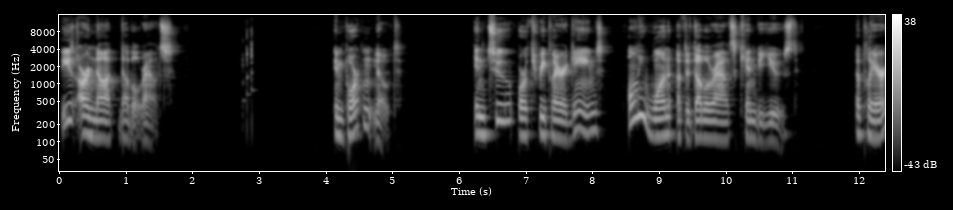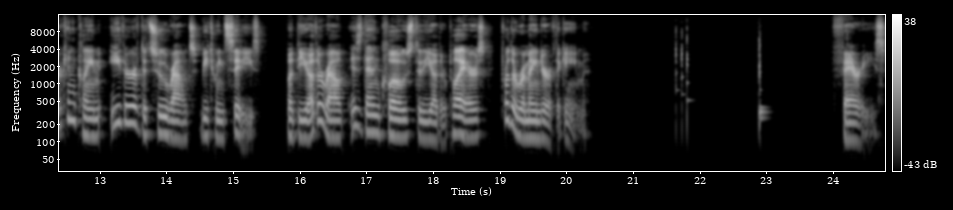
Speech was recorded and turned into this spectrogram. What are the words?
These are not double routes. Important note In two or three player games, only one of the double routes can be used. A player can claim either of the two routes between cities, but the other route is then closed to the other players for the remainder of the game. Ferries.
